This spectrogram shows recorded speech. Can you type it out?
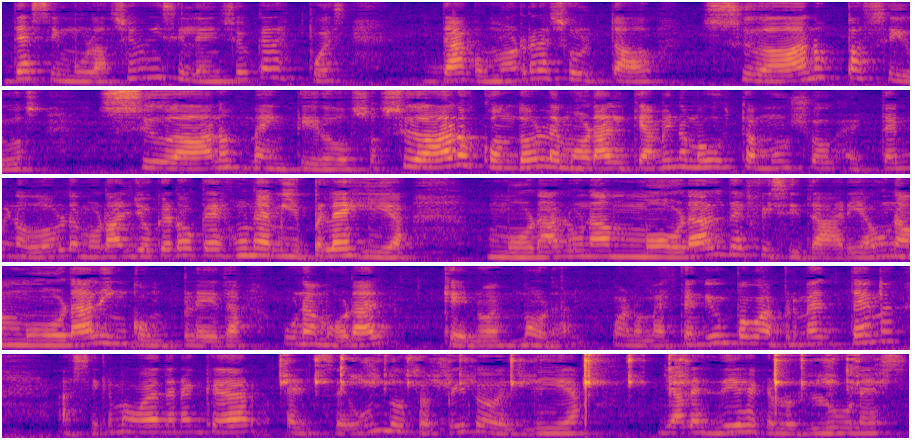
de simulación y silencio que después da como resultado ciudadanos pasivos, ciudadanos mentirosos, ciudadanos con doble moral, que a mí no me gusta mucho el término doble moral, yo creo que es una hemiplegia moral, una moral deficitaria, una moral incompleta, una moral que no es moral. Bueno, me extendí un poco el primer tema, así que me voy a tener que dar el segundo sorbito del día. Ya les dije que los lunes,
